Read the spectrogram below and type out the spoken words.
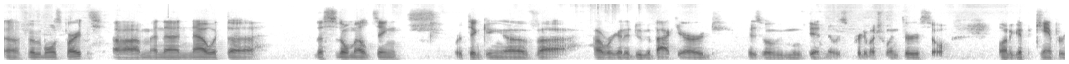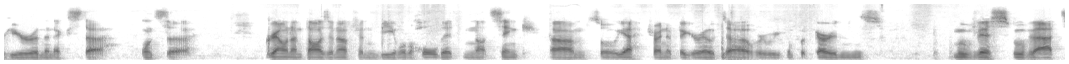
uh, for the most part. Um, and then now with the the snow melting, we're thinking of uh, how we're gonna do the backyard. Because when we moved in, it was pretty much winter, so I want to get the camper here in the next uh, once the ground unthaws enough and be able to hold it and not sink. Um, so yeah, trying to figure out uh, where we can put gardens, move this, move that,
